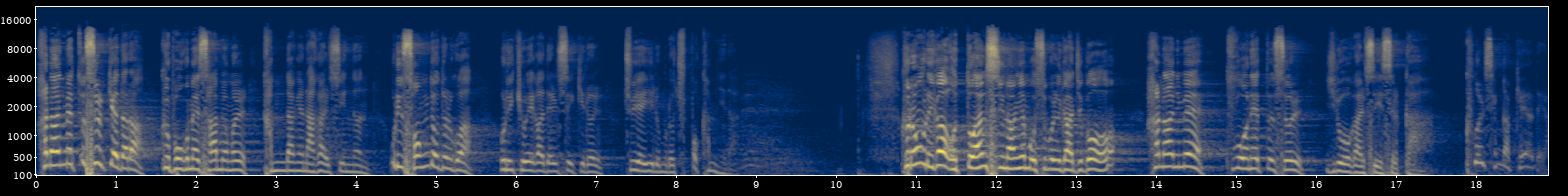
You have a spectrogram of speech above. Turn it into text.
하나님의 뜻을 깨달아 그 복음의 사명을 감당해 나갈 수 있는 우리 성도들과 우리 교회가 될 수 있기를 주의 이름으로 축복합니다. 그럼 우리가 어떠한 신앙의 모습을 가지고 하나님의 구원의 뜻을 이루어갈 수 있을까? 그걸 생각해야 돼요.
